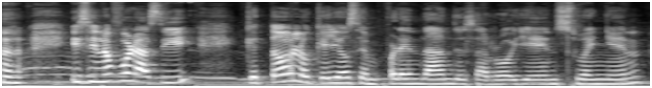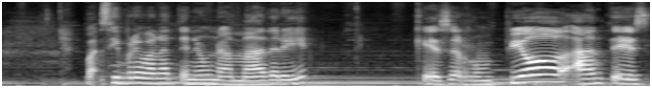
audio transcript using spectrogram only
y si no fuera así, que todo lo que ellos emprendan, desarrollen, sueñen, siempre van a tener una madre que se rompió antes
